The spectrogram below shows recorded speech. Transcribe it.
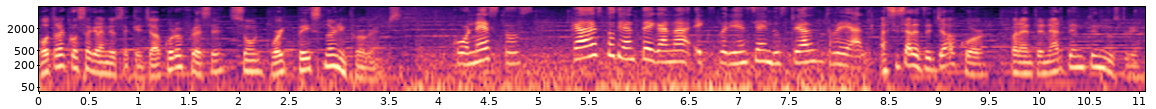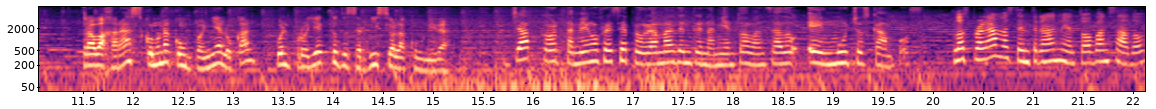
Otra cosa grandiosa que Job Corps ofrece son Work-Based Learning Programs. Con estos, cada estudiante gana experiencia industrial real. Así sales de Job Corps para entrenarte en tu industria. Trabajarás con una compañía local o en proyectos de servicio a la comunidad. Job Corps también ofrece programas de entrenamiento avanzado en muchos campos. Los programas de entrenamiento avanzado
